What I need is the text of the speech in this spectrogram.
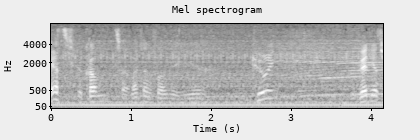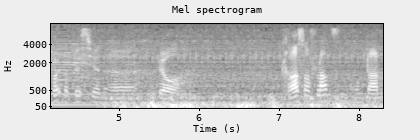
Herzlich willkommen zu einer weiteren Folge hier in Thüringen. Wir werden jetzt heute noch ein bisschen äh, ja, Gras aufpflanzen und dann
